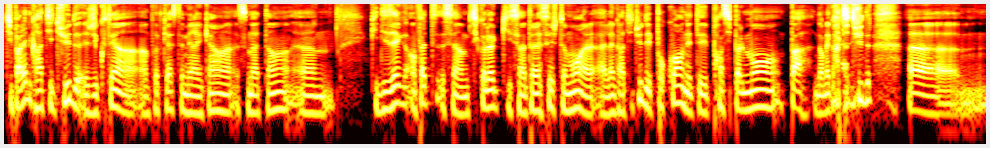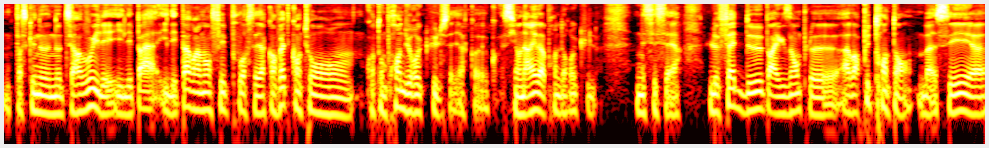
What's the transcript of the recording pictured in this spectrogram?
Tu parlais de gratitude. J'écoutais un, podcast américain ce matin euh, qui disait qu'en fait, c'est un psychologue qui s'est intéressé justement à, la gratitude et pourquoi on n'était principalement pas dans la gratitude. Euh, parce que notre cerveau, il est, il est pas, pas vraiment fait pour. C'est-à-dire qu'en fait, quand on, quand on prend du recul, c'est-à-dire si on arrive à prendre le recul nécessaire, le fait de, par exemple, euh, avoir plus de 30 ans, bah, c'est euh,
